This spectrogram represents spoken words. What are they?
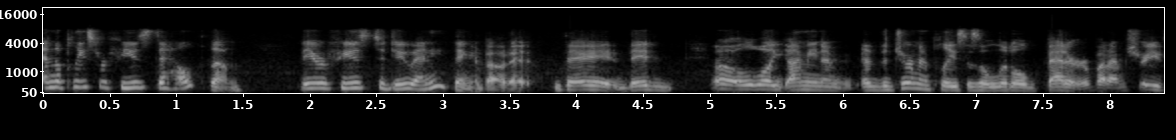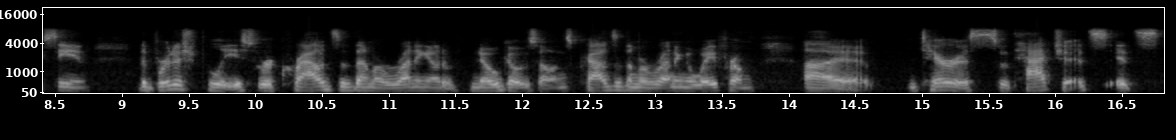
And the police refused to help them. They refused to do anything about it. They, they, oh, well, I mean, I'm, the German police is a little better, but I'm sure you've seen the British police where crowds of them are running out of no go zones, crowds of them are running away from uh, terrorists with hatchets. It's,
